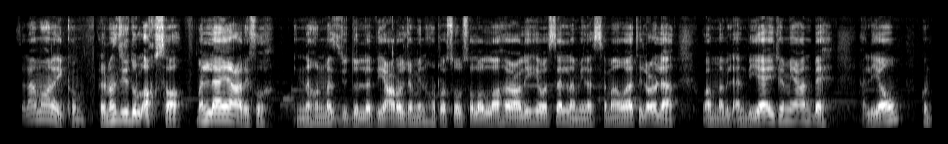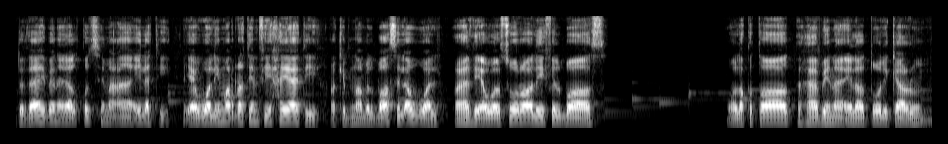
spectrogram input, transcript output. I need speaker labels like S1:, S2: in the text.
S1: السلام عليكم. المسجد الأقصى من لا يعرفه. إنه المسجد الذي عرج منه الرسول صلى الله عليه وسلم إلى السماوات العلى وأما بالأنبياء جميعا به. اليوم كنت ذاهبا إلى القدس مع عائلتي لأول مرة في حياتي. ركبنا بالباص الأول وهذه أول صورة لي في الباص. ولقطات ذهابنا إلى طول كرم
